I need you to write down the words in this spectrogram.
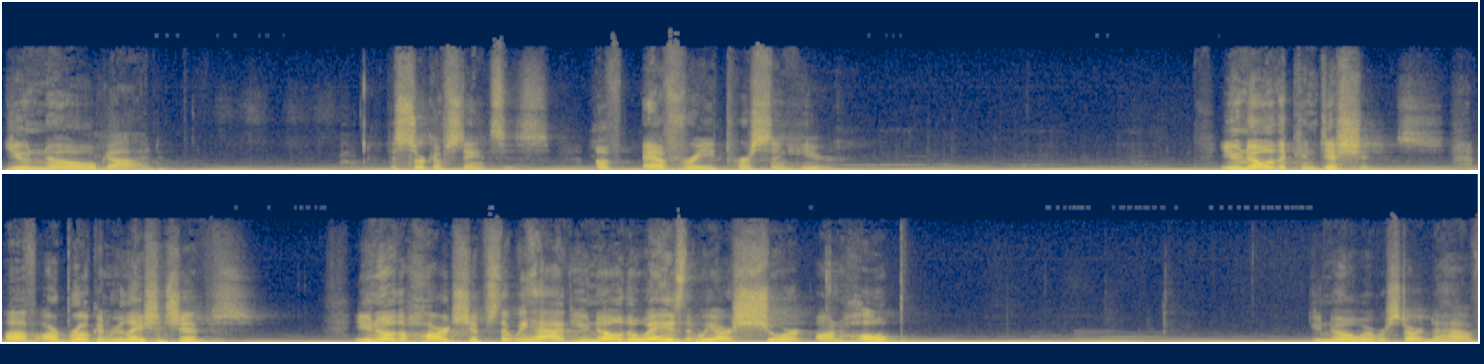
You know, God, the circumstances of every person here. You know the conditions of our broken relationships. You know the hardships that we have. You know the ways that we are short on hope. You know where we're starting to have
